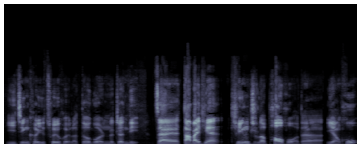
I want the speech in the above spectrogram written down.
已经可以摧毁了德国人的阵地，在大白天停止了炮火的掩护，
